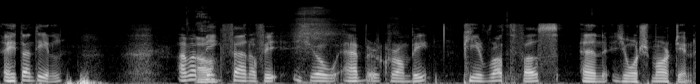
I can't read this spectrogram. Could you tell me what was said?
Jag hittade en till. I'm a Ja. big fan of Joe Abercrombie, P. Rothfuss and George Martin.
